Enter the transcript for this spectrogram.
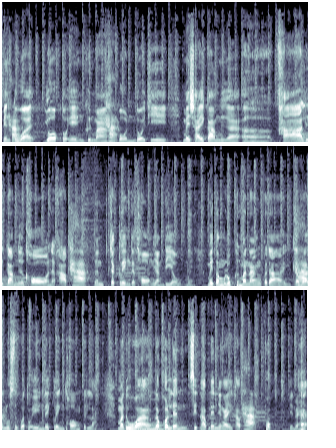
เป็นค่ะตัวโยกตัวเองขึ้นมาค่ะข้างบน โดยที่ไม่ใช้กล้ามเนื้อเอ่อขาอ๋อหรือกล้ามเนื้อคอนะครับค่ะนั้นจะเกรงแต่ท้องอย่างเดียวไม่ไม่ต้องลุกขึ้นมานั่งก็ได้ แต่ค่ะว่ารู้สึกว่าตัวเองได้เกรงท้องเป็นหลัก มาดูว่าอ๋อแล้วคนเล่นซิทอัพเล่นยังไงครับค่ะปุ๊บเห็นไหมฮะ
